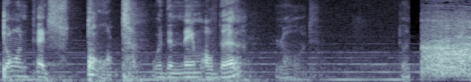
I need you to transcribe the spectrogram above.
don't extort with the name of the Lord. Don't.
